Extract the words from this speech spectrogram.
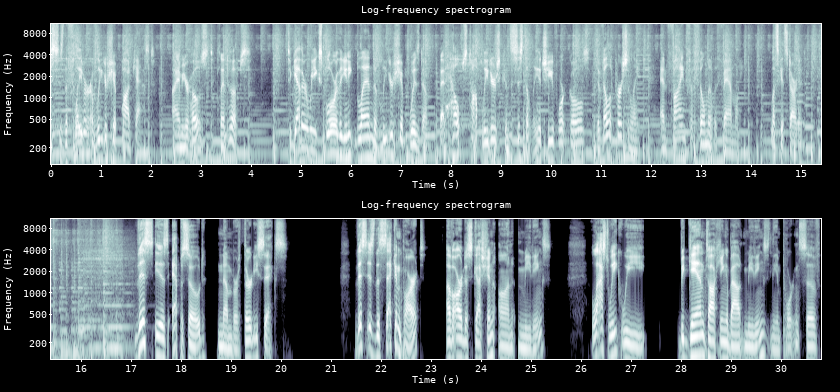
This is the Flavor of Leadership podcast. I am your host, Clint Hoops. Together, we explore the unique blend of leadership wisdom that helps top leaders consistently achieve work goals, develop personally, and find fulfillment with family. Let's get started. This is episode number 36. This is the second part of our discussion on meetings. Last week, we began talking about meetings and the importance of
